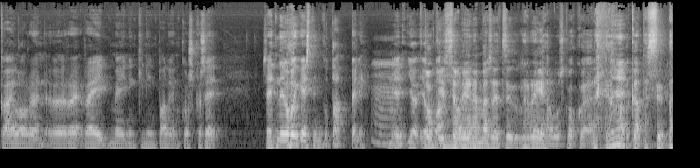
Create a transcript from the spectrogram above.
Kylo Ren Re- Rey-meininki niin paljon, koska se, se että ne oikeasti niin kuin tappeli. Mm. Jo, Toki se oli enemmän se, että se Rei halusi koko ajan hakata sitä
